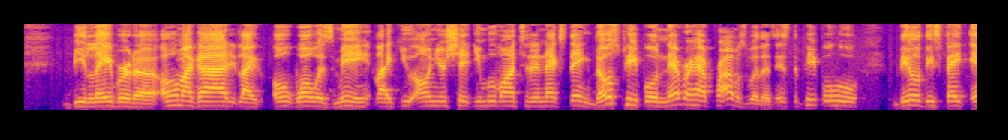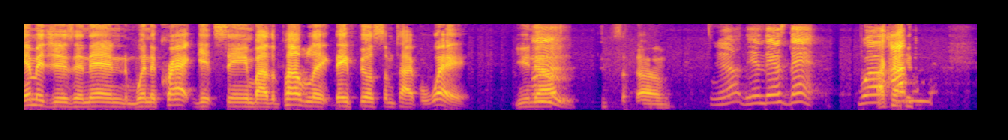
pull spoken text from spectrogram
belabored a oh my god like oh woe is me. Like you own your shit you move on to the next thing. Those people never have problems with us. It's the people who build these fake images and then when the crack gets seen by the public they feel some type of way you know? Mm. so, um, yeah then there's that. Well I, I mean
